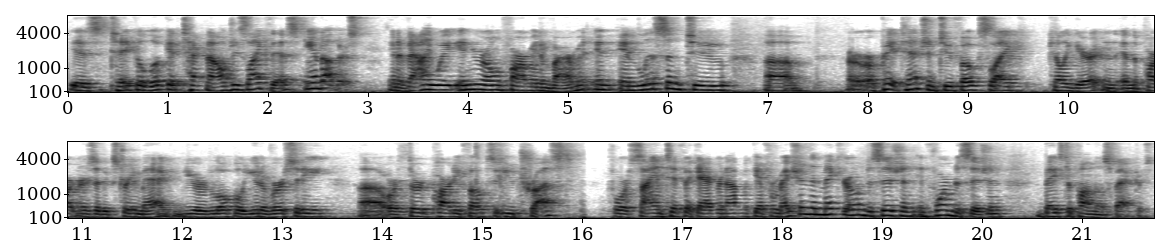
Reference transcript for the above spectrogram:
is take a look at technologies like this and others and evaluate in your own farming environment and, and listen to um, or, or pay attention to folks like Kelly Garrett and, and the partners at Extreme Ag, your local university uh, or third party folks that you trust for scientific agronomic information, then make your own decision, informed decision based upon those factors.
